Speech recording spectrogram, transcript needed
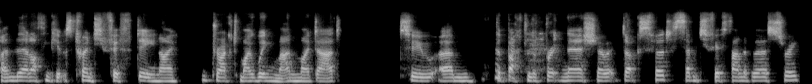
and then I think it was 2015, I dragged my wingman, my dad, to um, the Battle of Britain Air Show at Duxford, 75th anniversary.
